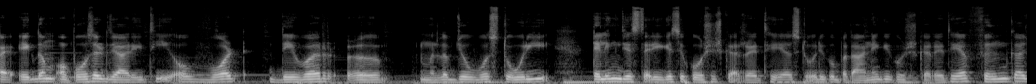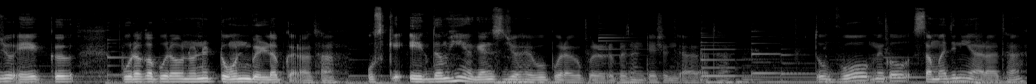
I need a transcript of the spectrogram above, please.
एकदम अपोजिट जा रही थी और वॉट देवर मतलब जो वो स्टोरी टेलिंग जिस तरीके से कोशिश कर रहे थे या स्टोरी को बताने की कोशिश कर रहे थे या फ़िल्म का जो एक पूरा का पूरा उन्होंने टोन बिल्डअप करा था, उसके एकदम ही अगेंस्ट जो है वो पूरा का पूरा रिप्रेजेंटेशन जा रहा था। तो वो मेरे को समझ नहीं आ रहा था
